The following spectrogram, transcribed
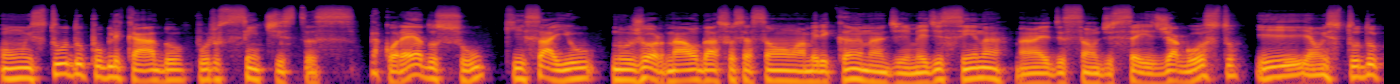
um estudo publicado por cientistas da Coreia do Sul que saiu no jornal da Associação Americana de Medicina, na edição de 6 de agosto, e é um estudo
